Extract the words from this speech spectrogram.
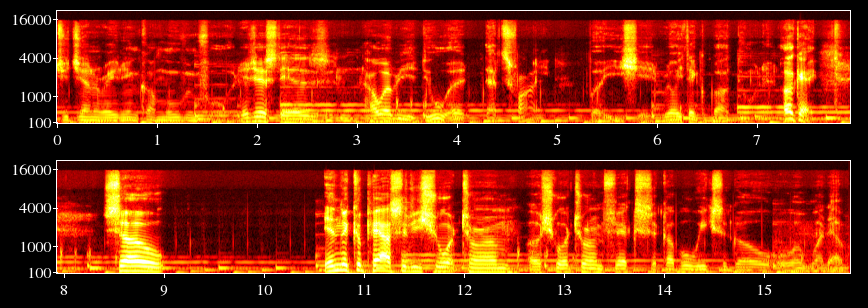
to generate income moving forward. It just is. And however you do it, that's fine but you should really think about doing it. Okay, so in the capacity short term, a short term fix a couple weeks ago or whatever.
